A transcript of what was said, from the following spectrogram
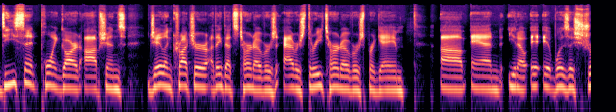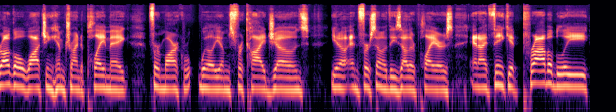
decent point guard options. Jalen Crutcher, I think that's turnovers, averaged three turnovers per game. Um, and, you know, it, it, was a struggle watching him trying to play make for Mark Williams, for Kai Jones, you know, and for some of these other players. And I think it probably,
